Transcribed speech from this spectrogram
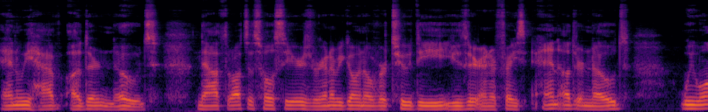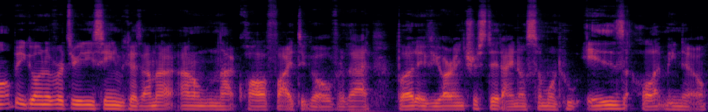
and we have other nodes. Now, throughout this whole series, we're going to be going over 2D user interface and other nodes. We won't be going over 3D scene because I'm not I'm not qualified to go over that. But if you are interested, I know someone who is. Let me know.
